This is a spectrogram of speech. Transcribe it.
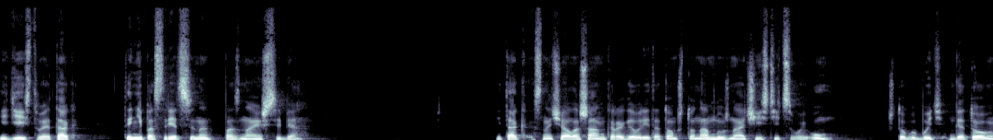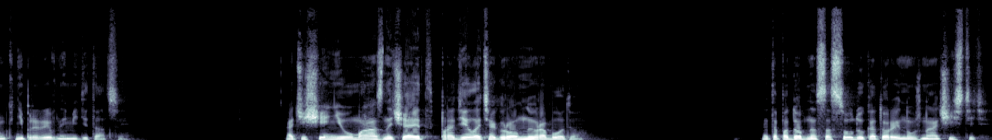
и действуя так, ты непосредственно познаешь себя. Итак, сначала Шанкара говорит о том, что нам нужно очистить свой ум – чтобы быть готовым к непрерывной медитации. Очищение ума означает проделать огромную работу. Это подобно сосуду, который нужно очистить.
